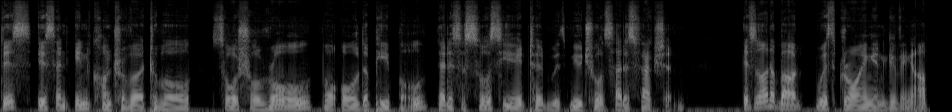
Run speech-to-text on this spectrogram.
this is an incontrovertible social role for older people that is associated with mutual satisfaction. It's not about withdrawing and giving up,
